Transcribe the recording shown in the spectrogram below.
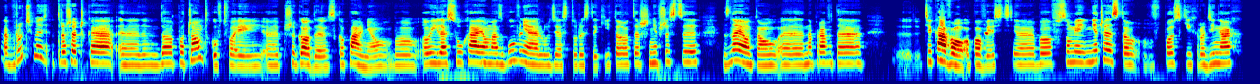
A wróćmy troszeczkę y, do początków Twojej y, przygody z kopalnią, bo o ile słuchają nas głównie ludzie z turystyki, to też nie wszyscy znają tą naprawdę ciekawą opowieść, bo w sumie nieczęsto w polskich rodzinach Y,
